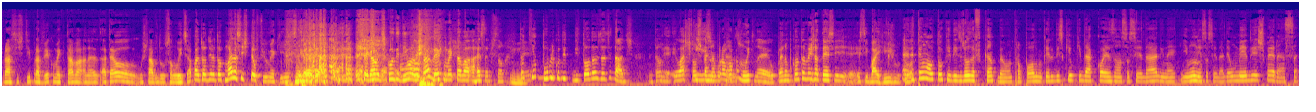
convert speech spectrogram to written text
para assistir, para ver como é que tava. Né? Até o Gustavo do São Luís disse: Rapaz, tu é o diretor que mais assiste teu filme aqui. eu chegava de escondidinho ali para ver como é que tava a recepção. Uhum. Então tinha público de, de todas as idades. Então, eu acho São que isso provoca muito, né? O pernambucano também já tem esse, esse bairrismo é, todo. É, tem um autor que diz, Joseph Campbell, um antropólogo, que ele diz que o que dá coesão à sociedade, né, e une a sociedade, é o medo e a esperança.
